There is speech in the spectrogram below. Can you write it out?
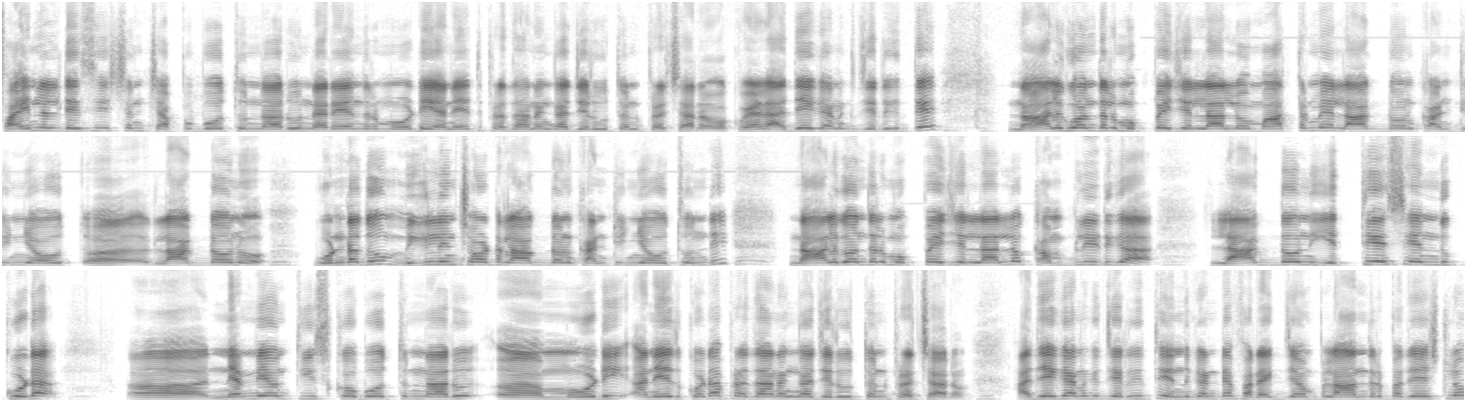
ఫైనల్ డెసిషన్ చెప్పబోతున్నారు నరేంద్ర మోడీ అనేది ప్రధానంగా జరుగుతున్న ప్రచారం. ఒకవేళ అదే కనుక జరిగితే నాలుగు వందల ముప్పై జిల్లాల్లో మాత్రమే లాక్డౌన్ కంటిన్యూ అవు లాక్డౌన్ ఉండదు. మిగిలిన చోట లాక్డౌన్ కంటిన్యూ అవుతుంది. నాలుగు వందల ముప్పై జిల్లాల్లో కంప్లీట్గా లా లాక్డౌన్ ఎత్తేసేందుకు కూడా నిర్ణయం తీసుకోబోతున్నారు మోడీ అనేది కూడా ప్రధానంగా జరుగుతున్న ప్రచారం. అదే కనుక జరిగితే ఎందుకంటే ఫర్ ఎగ్జాంపుల్ ఆంధ్రప్రదేశ్లో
